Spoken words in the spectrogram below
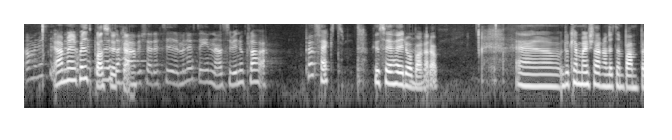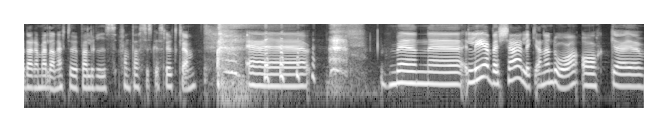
Ja, men, det är ja, men skitbra slutkläm. Vi körde tio minuter innan så vi är nog klara. Perfekt. Ska säga hej då bara då. Eh, då kan man ju köra en liten bumper däremellan efter Valeries fantastiska slutkläm. eh, men eh, lever kärleken ändå och eh,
